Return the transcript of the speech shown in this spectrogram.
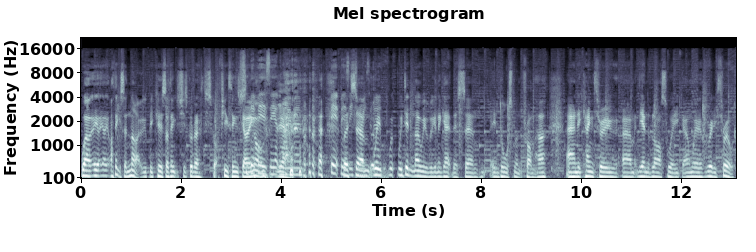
Well, I, I think it's a no because I think she's got a she's got a few things She's a going bit on. busy at the Yeah. moment. bit busy. but um, we, we we didn't know we were going to get this um, endorsement from her, and it came through um, at the end of last week, and we're really thrilled.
